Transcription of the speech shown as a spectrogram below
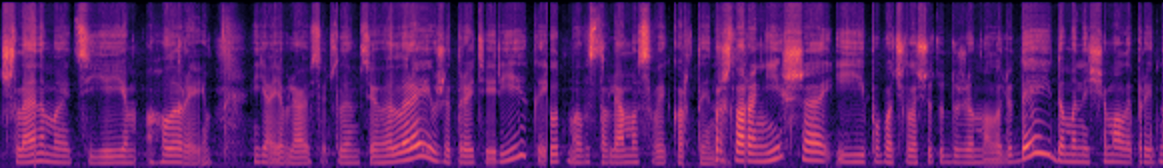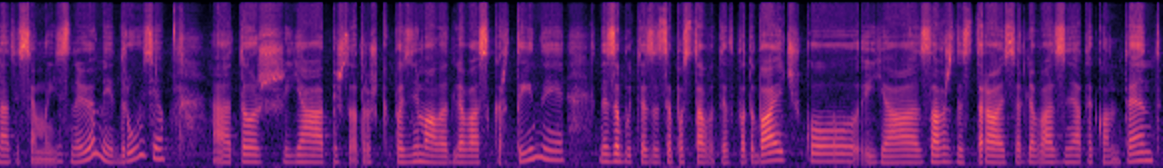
членами цієї галереї. Я являюся членом цієї галереї вже третій рік, і тут ми виставляємо свої картини. Прийшла раніше і побачила, що тут дуже мало людей. До мене ще мали приєднатися мої знайомі і друзі. Тож я пішла трошки познімала для вас картини. Не забудьте за це поставити вподобайку. Я завжди стараюся для вас зняти контент.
